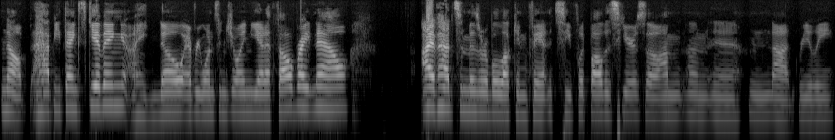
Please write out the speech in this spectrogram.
no, happy Thanksgiving. I know everyone's enjoying the NFL right now. I've had some miserable luck in fantasy football this year, so I'm, I'm eh, not really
